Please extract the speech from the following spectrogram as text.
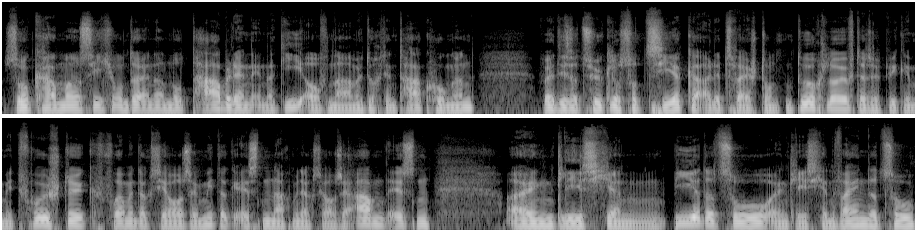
So kann man sich unter einer notablen Energieaufnahme durch den Tag hungern, weil dieser Zyklus so circa alle zwei Stunden durchläuft. Also ich beginne mit Frühstück, Vormittagsjause, Mittagessen, Nachmittagsjause, Abendessen ein Gläschen Bier dazu, ein Gläschen Wein dazu.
